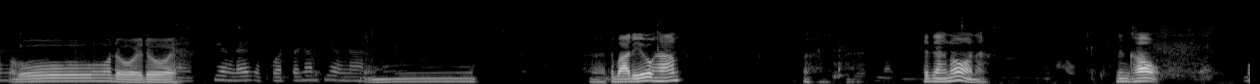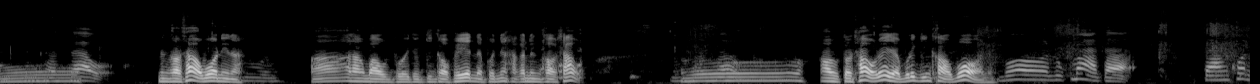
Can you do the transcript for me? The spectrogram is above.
นโอ้โดยโดยเพียงใดกับขวดไปน้ำเพียงนั้นอืมอ่าสบายดีบ้างครับเฮ็ดหยังน้อน่ะหนึ่งข้าวโอ้กินข้าวเช้าหนึ่งข้าวเช้าบ่นี่น่ะโดย อ้าทางเบาเพิ่นจงกินข้าวเพชรเนี่ยเพิ่นยังหากันหนึ่งข้าวเช้ากินโอ้ข้าวเช้าเอาตอนเช้าเด้จ้ะบ่ได้กินข้าวบ่นี่บ่ลูกมากอะกลางคน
